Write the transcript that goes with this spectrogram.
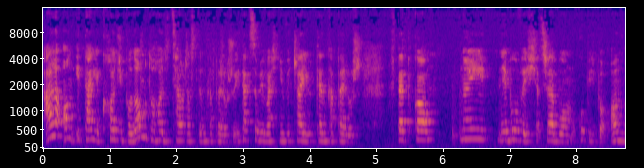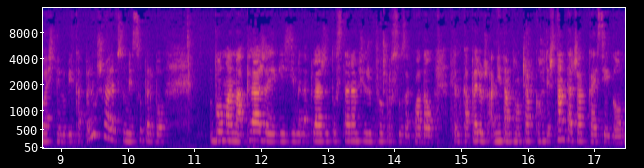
ale on i tak jak chodzi po domu, to chodzi cały czas w tym kapeluszu. I tak sobie właśnie wyczaił ten kapelusz w Pepko, no i nie było wyjścia, trzeba było mu kupić, bo on właśnie lubi kapelusze, ale w sumie super, bo bo ma na plażę, jak jeździmy na plażę, to staram się, żeby po prostu zakładał ten kapelusz, a nie tamtą czapkę, chociaż tamta czapka jest jego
